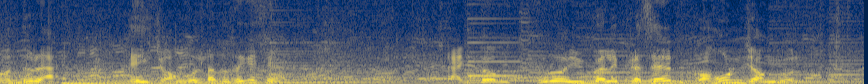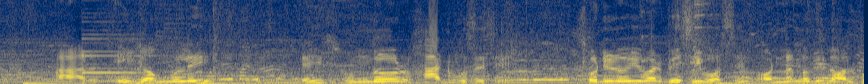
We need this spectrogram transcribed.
বন্ধুরা এই জঙ্গলটা তো দেখেছেন? একদম পুরো ইউক্যালিপটাসের গহন জঙ্গল। আর এই জঙ্গলেই এই সুন্দর হাট বসেছে। শনি রবিবার বেশি বসে অন্যান্য দিন অল্প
